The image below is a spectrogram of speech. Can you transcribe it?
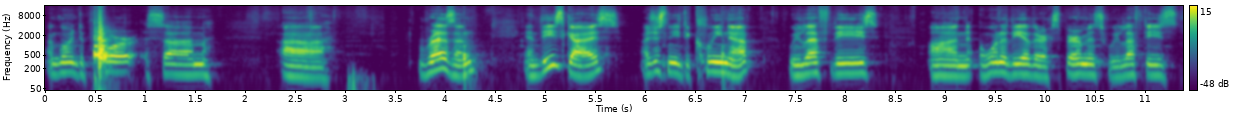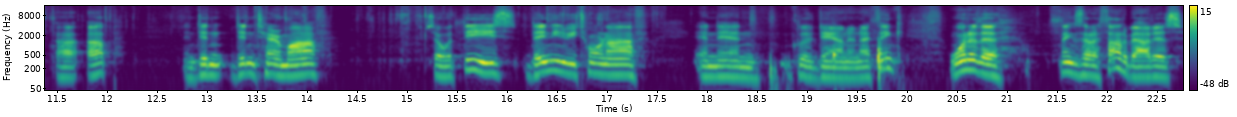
I'm going to pour some uh, resin. And these guys, I just need to clean up. We left these on one of the other experiments. We left these uh, up and didn't, didn't tear them off. So with these, they need to be torn off and then glued down. And I think one of the things that I thought about is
